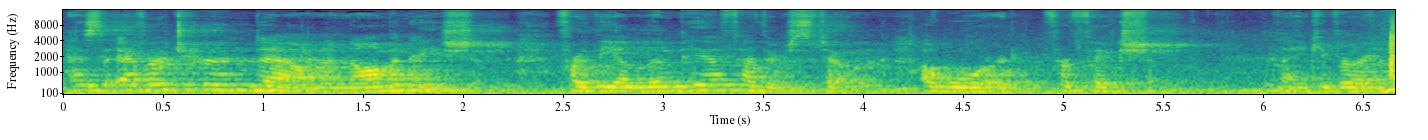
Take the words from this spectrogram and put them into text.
has ever turned down a nomination for the Olympia Featherstone Award for Fiction. Thank you very much.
